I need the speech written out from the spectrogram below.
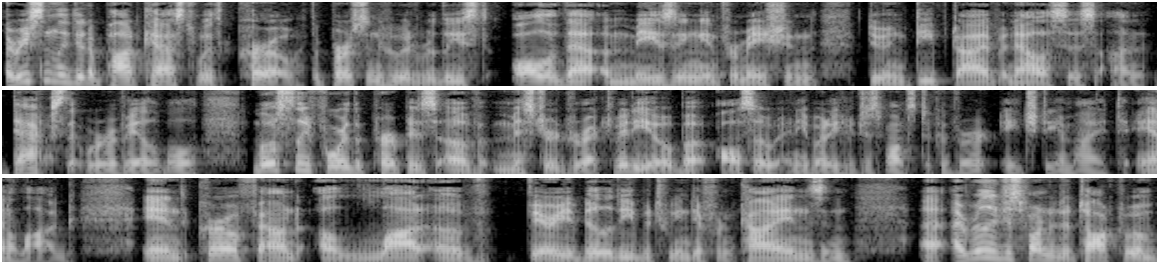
I recently did a podcast with Kuro, the person who had released all of that amazing information doing deep dive analysis on DACs that were available, mostly for the purpose of Mister Direct Video, but also anybody who just wants to convert HDMI to analog. And Kuro found a lot of variability between different kinds. And uh, I really just wanted to talk to him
